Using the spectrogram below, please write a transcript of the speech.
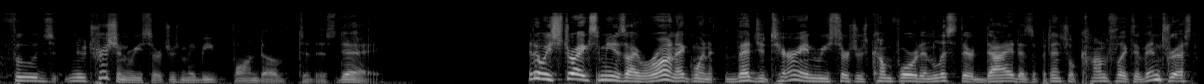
foods nutrition researchers may be fond of to this day. It always strikes me as ironic when vegetarian researchers come forward and list their diet as a potential conflict of interest,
